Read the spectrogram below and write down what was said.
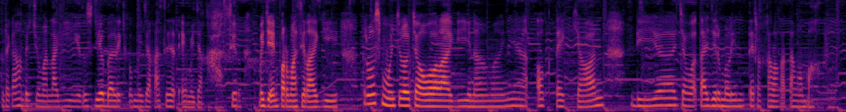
mereka hampir cuman lagi terus dia balik ke meja kasir eh meja kasir meja informasi lagi terus muncul cowok lagi namanya Ok Taekyeon dia cowok tajir melintir kalau kata mamaku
